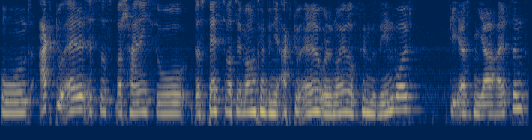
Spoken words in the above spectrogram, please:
Und aktuell ist das wahrscheinlich so das Beste, was ihr machen könnt, wenn ihr aktuell oder neuere Filme sehen wollt, die ersten Jahre alt sind.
